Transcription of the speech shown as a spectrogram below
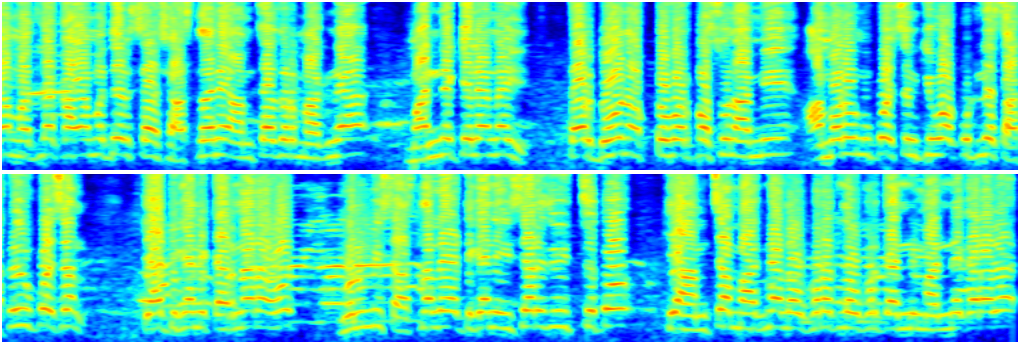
या मधल्या काळामध्ये शासनाने आमच्या जर मागण्या मान्य केल्या नाही तर दोन ऑक्टोबरपासून आम्ही आमरण उपोषण किंवा कुठले साखळी उपोषण त्या ठिकाणी करणार आहोत. म्हणून मी शासनाला या ठिकाणी इशारा देऊ इच्छितो की आमच्या मागण्या लवकरात लवकर त्यांनी मान्य कराव्या.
